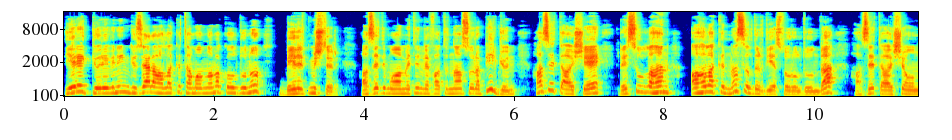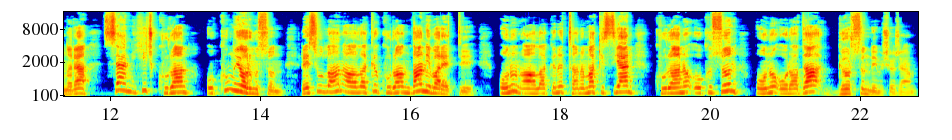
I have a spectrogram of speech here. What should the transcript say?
diyerek görevinin güzel ahlakı tamamlamak olduğunu belirtmiştir. Hz. Muhammed'in vefatından sonra bir gün Hz. Ayşe'ye Resulullah'ın ahlakı nasıldır diye sorulduğunda Hz. Ayşe onlara sen hiç Kur'an okumuyor musun? Resulullah'ın ahlakı Kur'an'dan ibaretti. Onun ahlakını tanımak isteyen Kur'an'ı okusun, onu orada görsün demiş hocam.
